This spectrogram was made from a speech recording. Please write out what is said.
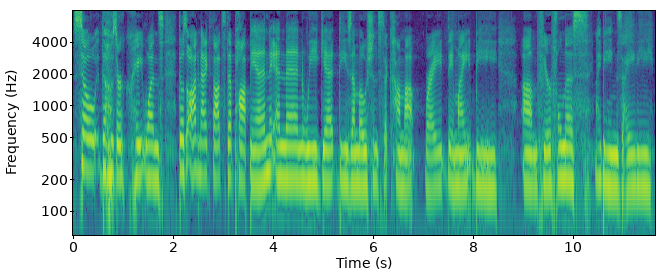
So those are great ones. Those automatic thoughts that pop in, and then we get these emotions that come up. Right? They might be um, fearfulness, might be anxiety,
